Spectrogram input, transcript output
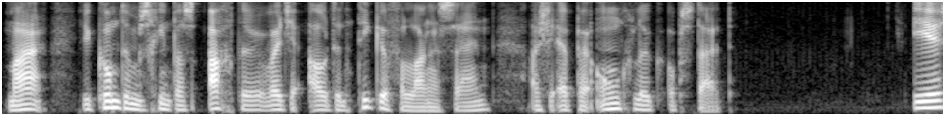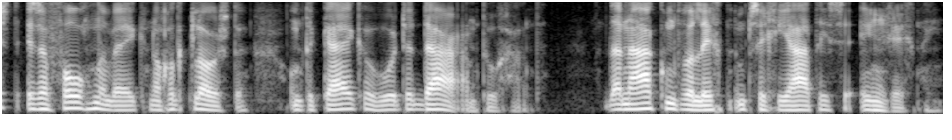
Maar je komt er misschien pas achter wat je authentieke verlangens zijn als je er per ongeluk op stuit. Eerst is er volgende week nog het klooster om te kijken hoe het er daar aan toe gaat. Daarna komt wellicht een psychiatrische inrichting.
